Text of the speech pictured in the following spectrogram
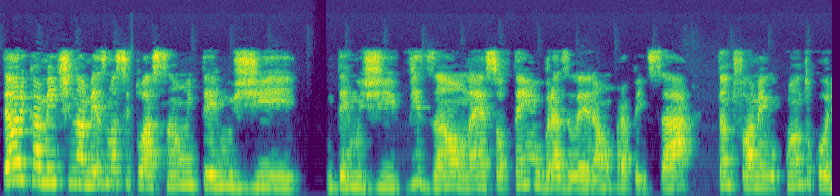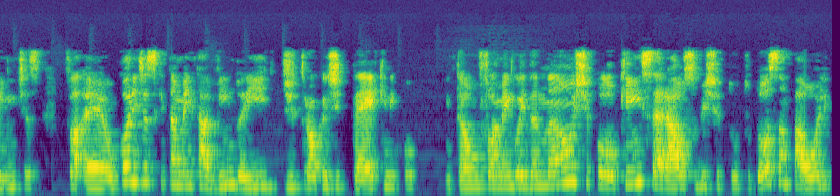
teoricamente na mesma situação em termos de, em termos de visão, né? Só tem o Brasileirão para pensar, tanto Flamengo quanto Corinthians. É, o Corinthians que também está vindo aí de troca de técnico, então o Flamengo ainda não estipulou quem será o substituto do Sampaoli.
